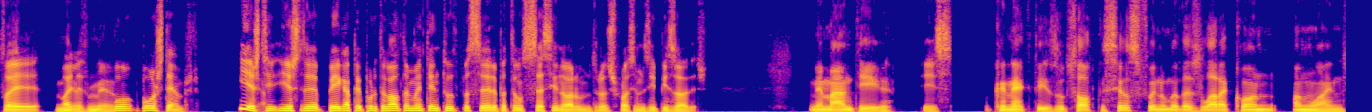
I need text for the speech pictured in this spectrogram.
foi olha, Mesmo, mesmo. bo- bons tempos. E este, este PHP Portugal também tem tudo para, ser, para ter um sucesso enorme durante os próximos episódios. Mesmo a antiga. Isso. O que é que diz? O pessoal que conheceu-se foi numa das Laracon online.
